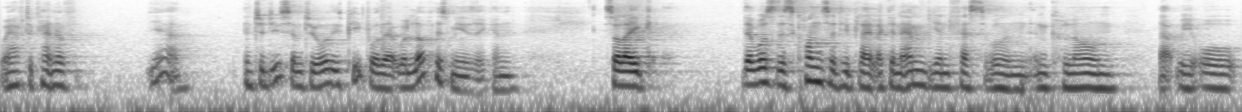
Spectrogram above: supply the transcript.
we have to kind of yeah introduce him to all these people that would love his music. And so like there was this concert he played like an ambient festival in, in Cologne that we all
